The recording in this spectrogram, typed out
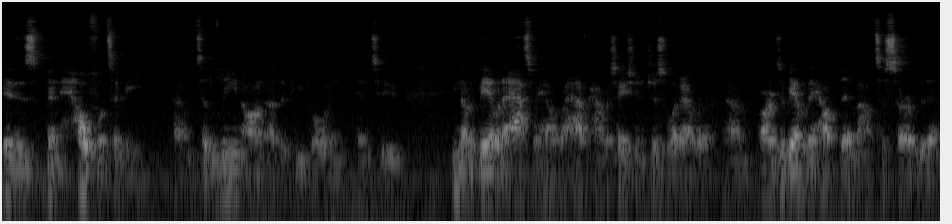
it has been helpful to me um, to lean on other people and, and to, you know, to be able to ask for help or have conversation, just whatever, um, or to be able to help them out, to serve them.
